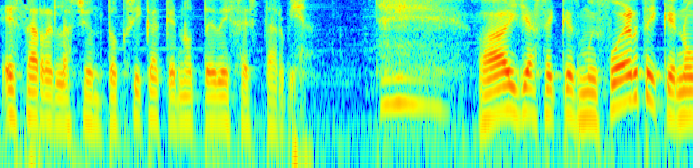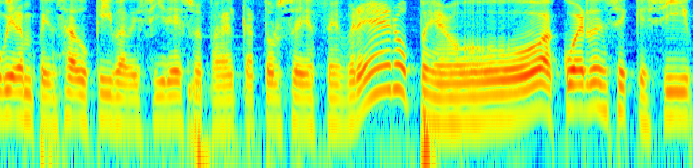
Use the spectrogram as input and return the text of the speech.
esa relación tóxica que no te deja estar bien. Ay, ya sé que es muy fuerte y que no hubieran pensado que iba a decir eso para el 14 de febrero, pero acuérdense que sí.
